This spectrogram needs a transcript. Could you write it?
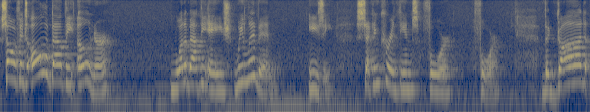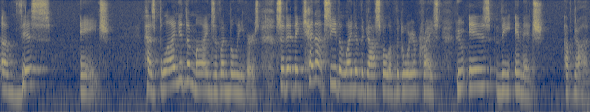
So if it's all about the owner, what about the age we live in? Easy. 2 Corinthians 4 4. The God of this age has blinded the minds of unbelievers so that they cannot see the light of the gospel of the glory of Christ, who is the image of God.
